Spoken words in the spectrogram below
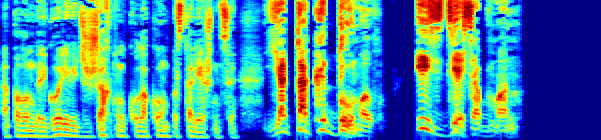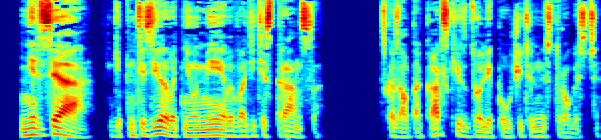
Аполлон Григорьевич жахнул кулаком по столешнице. «Я так и думал! И здесь обман!» «Нельзя гипнотизировать, не умея выводить из транса», сказал Токарский с долей поучительной строгости.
